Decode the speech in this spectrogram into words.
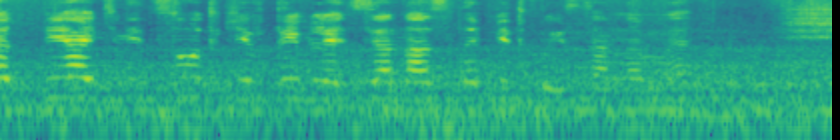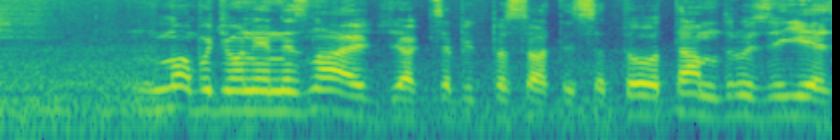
75% дивляться нас не підписаними. Мабуть, вони не знають, як це підписатися. То там, друзі, є е,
